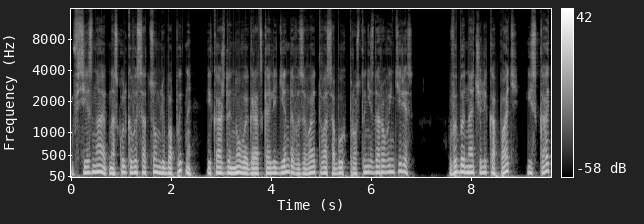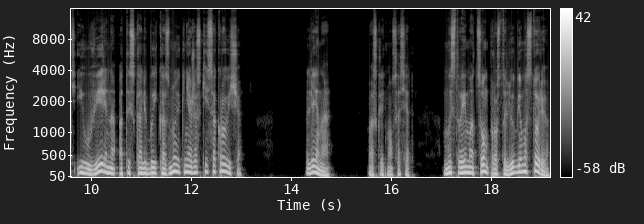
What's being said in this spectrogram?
Все знают, насколько вы с отцом любопытны, и каждая новая городская легенда вызывает в вас обоих просто нездоровый интерес. Вы бы начали копать искать и уверенно отыскали бы и казну, и княжеские сокровища. «Лена!» — воскликнул сосед. «Мы с твоим отцом просто любим историю.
